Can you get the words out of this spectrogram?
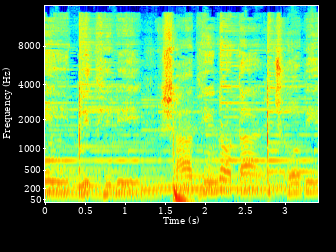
এই পৃথিবী স্বাধীনতার ছবি।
